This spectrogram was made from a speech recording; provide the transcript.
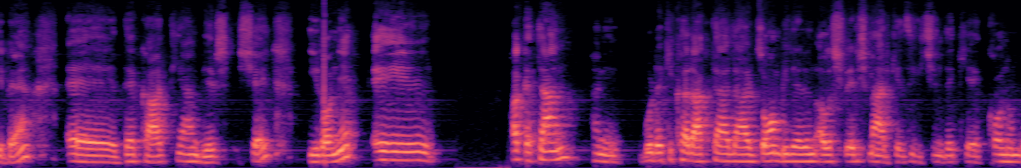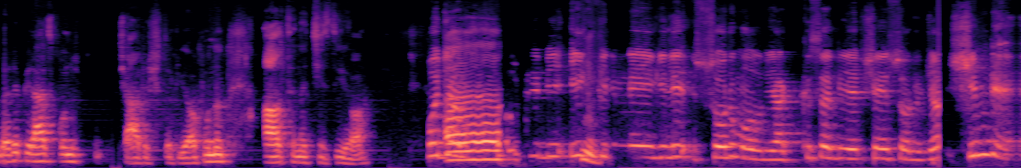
gibi e, Descartes'yen bir şey. İroni. E, hakikaten hani buradaki karakterler zombilerin alışveriş merkezi içindeki konumları biraz bunu çağrıştırıyor. Bunun altını çiziyor. Hocam ee, bir ilk hı. filmle ilgili sorum olacak. Kısa bir şey soracağım. Şimdi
